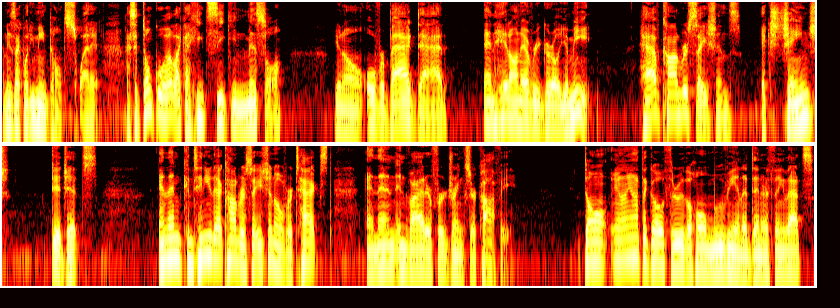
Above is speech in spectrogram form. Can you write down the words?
And he's like, What do you mean don't sweat it? I said, Don't go out like a heat seeking missile, you know, over Baghdad and hit on every girl you meet. Have conversations, exchange digits, and then continue that conversation over text and then invite her for drinks or coffee. Don't, you know, you don't have to go through the whole movie and a dinner thing. That's,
